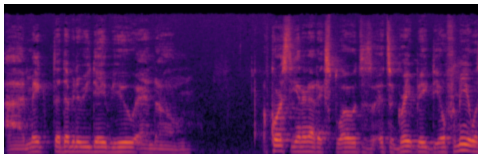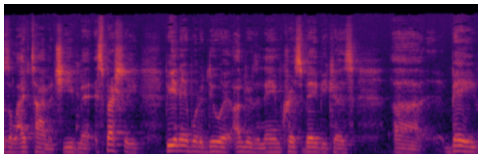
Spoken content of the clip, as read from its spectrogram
I make the WWE debut, and um, of course, the internet explodes. It's- a great big deal. For me, it was a lifetime achievement, especially being able to do it under the name Chris Bey because uh, Bey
